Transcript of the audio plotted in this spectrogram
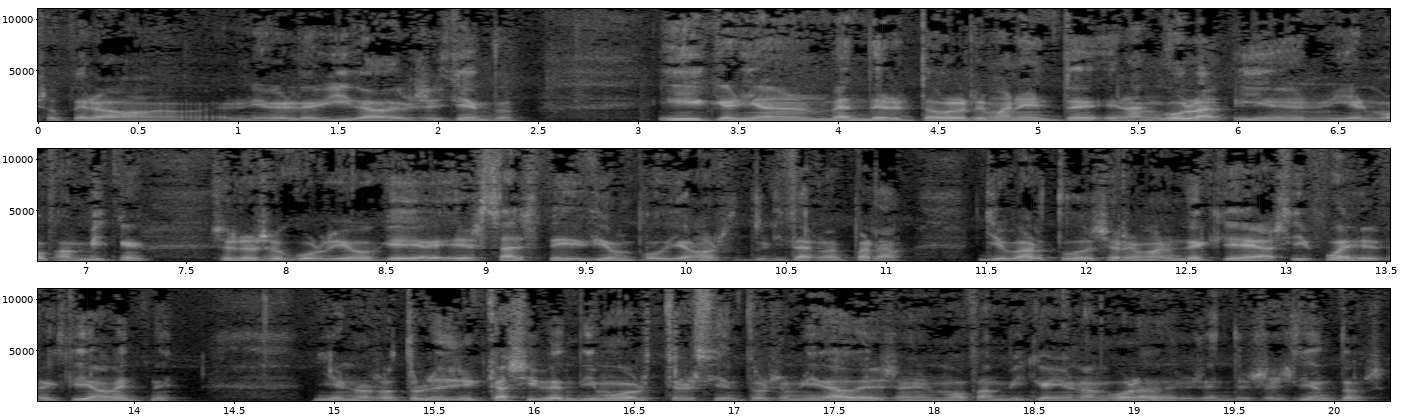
superado el nivel de vida del 600 y querían vender todo el remanente en Angola y en, y en Mozambique. Se les ocurrió que esta expedición podíamos utilizarla para llevar todo ese remanente, que así fue, efectivamente. Y nosotros casi vendimos 300 unidades en Mozambique y en Angola, entre 600.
